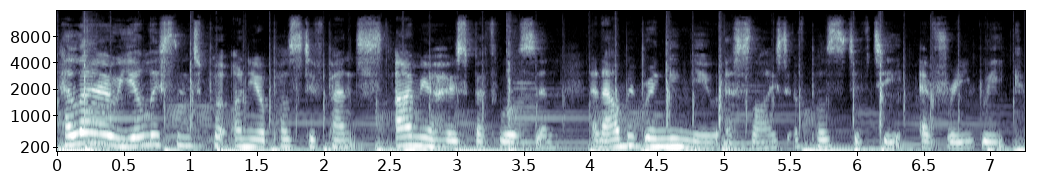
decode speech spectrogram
Hello, you're listening to Put On Your Positive Pants. I'm your host, Beth Wilson, and I'll be bringing you a slice of positivity every week.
